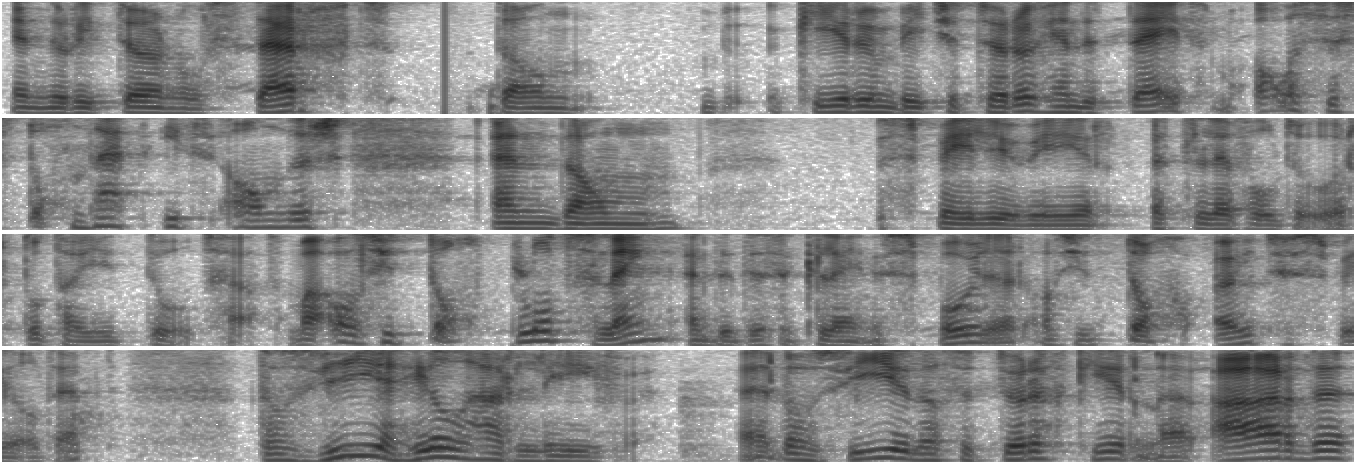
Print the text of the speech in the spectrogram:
in Returnal sterft, dan keer je een beetje terug in de tijd. Maar alles is toch net iets anders. En dan speel je weer het level door totdat je doodgaat. Maar als je toch plotseling, en dit is een kleine spoiler, als je toch uitgespeeld hebt, dan zie je heel haar leven. Dan zie je dat ze terugkeert naar aarde,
